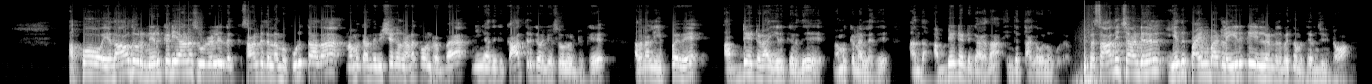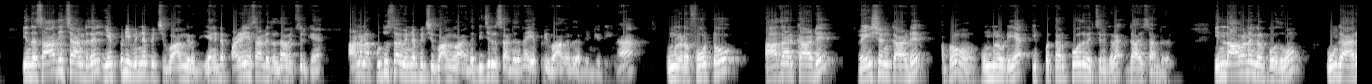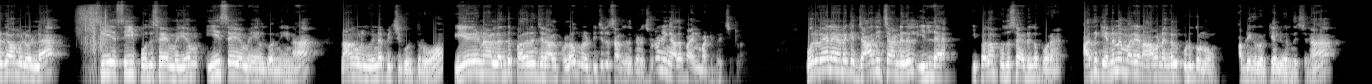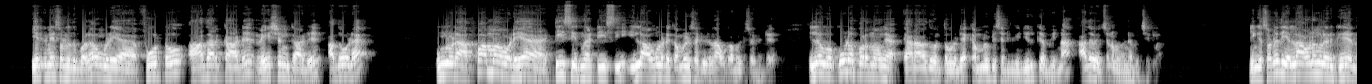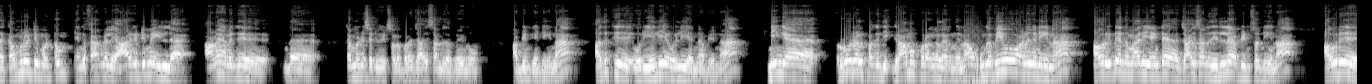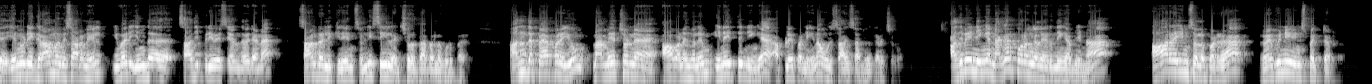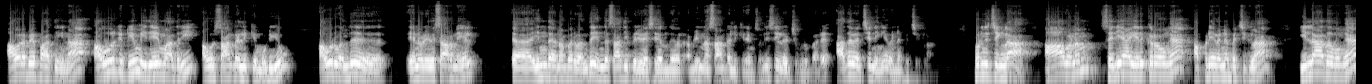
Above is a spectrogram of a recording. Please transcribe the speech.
அப்போ ஏதாவது ஒரு நெருக்கடியான சூழல் இந்த சான்றிதழ் நம்ம கொடுத்தாதான் நமக்கு அந்த விஷயங்கள் நடக்கும்ன்றப்ப நீங்க அதுக்கு காத்திருக்க வேண்டிய சூழல் இருக்கு. அதனால இப்பவே அப்டேட்டடா இருக்கிறது நமக்கு நல்லது. அந்த அப்டேட்டடுக்காக தான் இந்த தகவலும் கூட. இப்ப சாதி சான்றிதழ் எது பயன்பாட்டுல இருக்கு இல்லைன்றத பத்தி நம்ம தெரிஞ்சுக்கிட்டோம். இந்த சாதி சான்றிதழ் எப்படி விண்ணப்பிச்சு வாங்குறது? என்கிட்ட பழைய சான்றிதழ் தான் வச்சிருக்கேன். ஆனா நான் புதுசா விண்ணப்பிச்சு வாங்கலாம். இந்த டிஜிட்டல் சான்றிதழ் எப்படி வாங்குறது அப்படின்னு கேட்டீங்கன்னா உங்களோட photo Aadhaar card ration card அப்புறம் உங்களுடைய இப்ப தற்போது வச்சிருக்கிற ஜாதி சான்றிதழ். இந்த ஆவணங்கள் போதும். உங்க அருகாமையில் உள்ள சிஎஸ்சி பொது சேவை மையம் இ சேவை மையங்களுக்கு வந்தீங்கன்னா நாங்க உங்களுக்கு விண்ணப்பிச்சு கொடுத்துருவோம். ஏழு நாள்ல இருந்து பதினஞ்சு நாளுக்குள்ள உங்களுக்கு டிஜிட்டல் சான்றிதழ் கிடைச்சிடும். நீங்க அதை பயன்பாட்டுக்கு வச்சுக்கலாம். ஒருவேளை எனக்கு ஜாதி சான்றிதழ் இல்லை. இப்பதான் புதுசா எடுக்க போறேன். அதுக்கு என்னென்ன மாதிரியான ஆவணங்கள் கொடுக்கணும் அப்படிங்கிற ஒரு கேள்வி இருந்துச்சுன்னா ஏற்கனவே சொன்னது போல உங்களுடைய photo Aadhaar card ration card அதோட உங்களோட அப்பா அம்மாவுடைய டிசி இருந்தா டிசி இல்ல அவங்களோட கம்யூனிட்டி சர்டிஃபிகேட் இருந்தா அவங்க கம்யூனிட்டி சர்டிஃபிகேட் இல்ல உங்க கூட பிறந்தவங்க யாராவது ஒருத்தவங்களுடைய கம்யூனிட்டி சர்டிஃபிகேட் இருக்கு அப்படின்னா அதை வச்சு நம்ம விண்ணப்பிச்சுக்கலாம். நீங்க சொன்னது எல்லா ஆவணங்களும் இருக்கு. அந்த கம்யூனிட்டி மட்டும் எங்க ஃபேமிலியில யாருக்கிட்டையுமே இல்லை. ஆனா எனக்கு இந்த கம்யூனிட்டி சர்டிஃபிகேட் சொல்ல போற ஜாதி சான்றிதழ் வேணும் அப்படின்னு கேட்டீங்கன்னா அதுக்கு ஒரு எளிய வழி என்ன அப்படின்னா நீங்க ரூரல் பகுதி கிராமப்புறங்கள்ல இருந்தீங்கன்னா உங்க விவோ அணுகுனீங்கன்னா அவர்கிட்ட இந்த மாதிரி என்கிட்ட ஜாதி சான்றிதழ் இல்லை அப்படின்னு சொன்னீங்கன்னா அவரு என்னுடைய கிராம விசாரணையில் இவர் இந்த சாதி பிரிவை சேர்ந்தவர் என சான்றளிக்கிறேன்னு சொல்லி சீல் அடிச்சு ஒரு பேப்பர்ல கொடுப்பாரு. அந்த பேப்பரையும் நான் மேற்சொன்ன ஆவணங்களையும் இணைத்து நீங்க அப்ளை பண்ணீங்கன்னா உங்களுக்கு சாதி சான்றிதழ் கிடைச்சிடும் அதுவே நீங்க நகர்ப்புறங்கள்ல இருந்தீங்க அப்படின்னா ஆர்ஐன்னு சொல்லப்படுற ரெவென்யூ இன்ஸ்பெக்டர் அவரை போய் பார்த்தீங்கன்னா அவர்கிட்டயும் இதே மாதிரி அவர் சான்றளிக்க முடியும். அவர் வந்து என்னுடைய விசாரணையில் இந்த நபர் வந்து இந்த சாதி பிரிவை சேர்ந்தவர் அப்படின்னு நான் சான்றளிக்கிறேன்னு சொல்லி சீல் வச்சு கொடுப்பாரு. அதை வச்சு நீங்க விண்ணப்பிச்சுக்கலாம். புரிஞ்சுச்சிங்களா? ஆவணம் சரியா இருக்கிறவங்க அப்படியே விண்ணப்பிச்சுக்கலாம். இல்லாதவங்க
